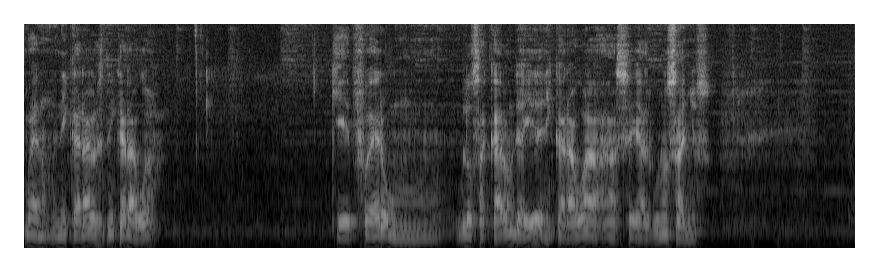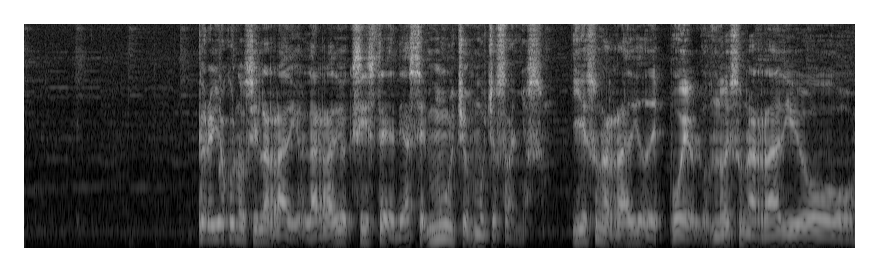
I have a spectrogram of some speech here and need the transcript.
bueno, Nicaragua es Nicaragua, que fueron, lo sacaron de ahí, de Nicaragua, hace algunos años. Pero yo conocí la radio, la radio existe desde hace muchos, muchos años. Y es una radio de pueblo, no es una radio,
